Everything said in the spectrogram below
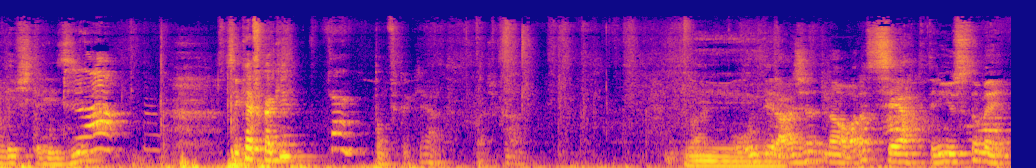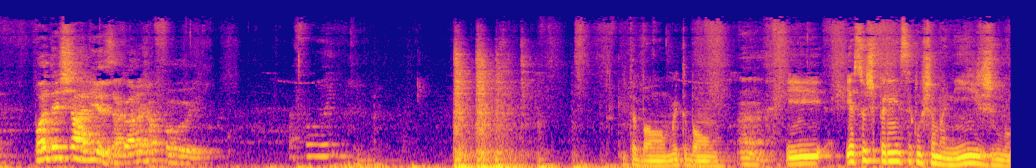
um, dois, três e... Você quer ficar aqui? Então fica quieto. Pode ficar. E- Ou interaja na hora certa, tem isso também. Pode deixar, Lisa, agora já foi. Já foi. Muito bom, muito bom. Ah, E, e a sua experiência com xamanismo?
